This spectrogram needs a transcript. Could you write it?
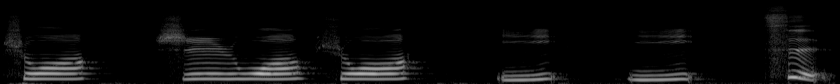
说、诗窝、说、一、一、次、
